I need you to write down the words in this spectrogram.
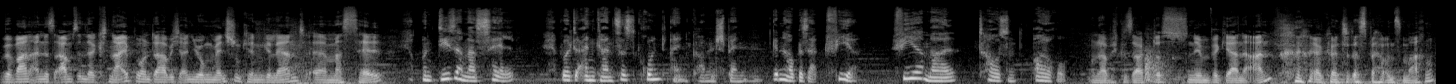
Wir waren eines Abends in der Kneipe und da habe ich einen jungen Menschen kennengelernt, äh, Marcel. Und dieser Marcel wollte ein ganzes Grundeinkommen spenden. Genau gesagt vier. Viermal 1000 Euro. Und da habe ich gesagt, das nehmen wir gerne an. er könnte das bei uns machen.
